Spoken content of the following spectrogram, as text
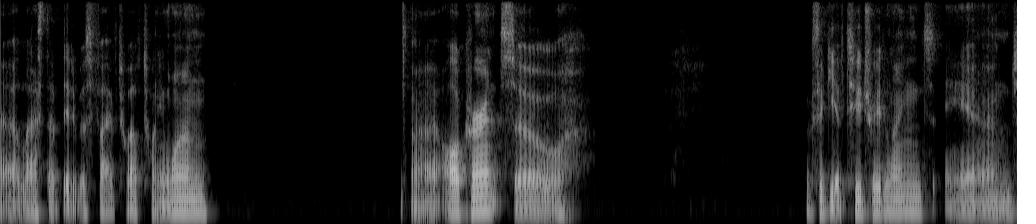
Uh, last updated was 51221. Uh, all current. So looks like you have two trade lines and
